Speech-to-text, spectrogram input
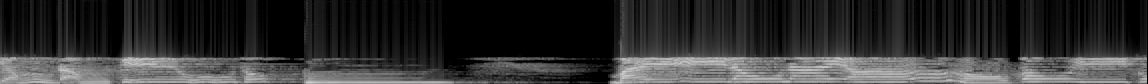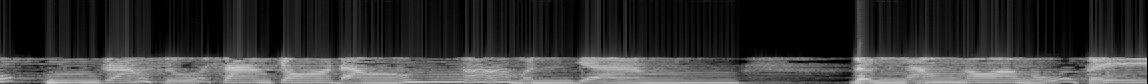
giọng đồng kêu thúc bay lâu nay ở hồ côi cúc ráng sửa sang cho đặng mình vàng đừng ăn no ngủ kỳ.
